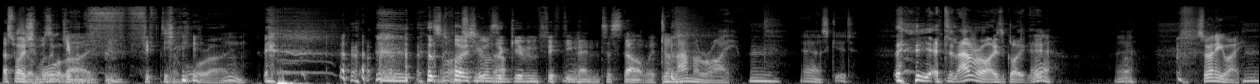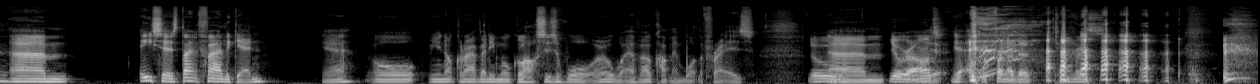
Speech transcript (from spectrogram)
That's why she wasn't given f- fifty. All right. I suppose she wasn't that. given 50 men to start with. Delamorai. yeah, that's good. yeah, Delamorai is quite good. Yeah, yeah. So anyway, um, he says, "Don't fail again." Yeah, or you're not going to have any more glasses of water or whatever. I can't remember what the threat is. Ooh, Um, you're hard yeah. in front of the cameras.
